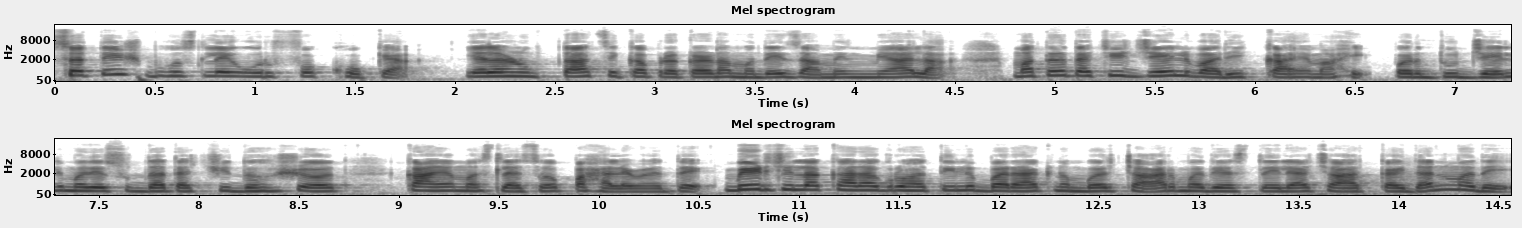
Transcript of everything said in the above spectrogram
सतीश भोसले उर्फ खोक्या याला नुकताच एका प्रकरणामध्ये जामीन मिळाला. मात्र त्याची जेलवारी कायम आहे. परंतु जेलमध्ये सुद्धा त्याची दहशत कायम असल्याचं पाहायला मिळते बीड जिल्हा कारागृहातील बराक नंबर चारमध्ये असलेल्या चार कैद्यांमध्ये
